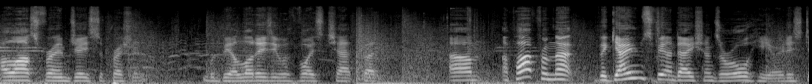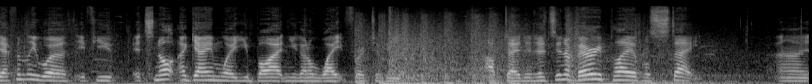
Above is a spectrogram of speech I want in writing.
I'll ask for MG suppression. Would be a lot easier with voice chat, but um, apart from that, the game's foundations are all here. It is definitely worth if you. It's not a game where you buy it and you're going to wait for it to be updated. It's in a very playable state. Uh,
